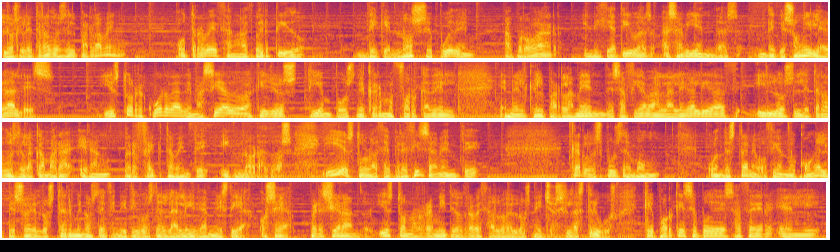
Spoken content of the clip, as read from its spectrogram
Los letrados del Parlamento otra vez han advertido de que no se pueden aprobar iniciativas a sabiendas de que son ilegales y esto recuerda demasiado aquellos tiempos de Karma Forcadell en el que el Parlamento desafiaba la legalidad y los letrados de la Cámara eran perfectamente ignorados. Y esto lo hace precisamente Carlos Puigdemont cuando está negociando con el PSOE los términos definitivos de la ley de amnistía, o sea, presionando. Y esto nos remite otra vez a lo de los nichos y las tribus, que por qué se puede deshacer el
